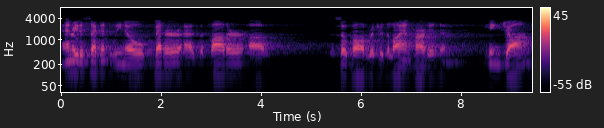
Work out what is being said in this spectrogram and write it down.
Henry II we know better as the father of the so-called Richard the Lion-Hearted and King John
